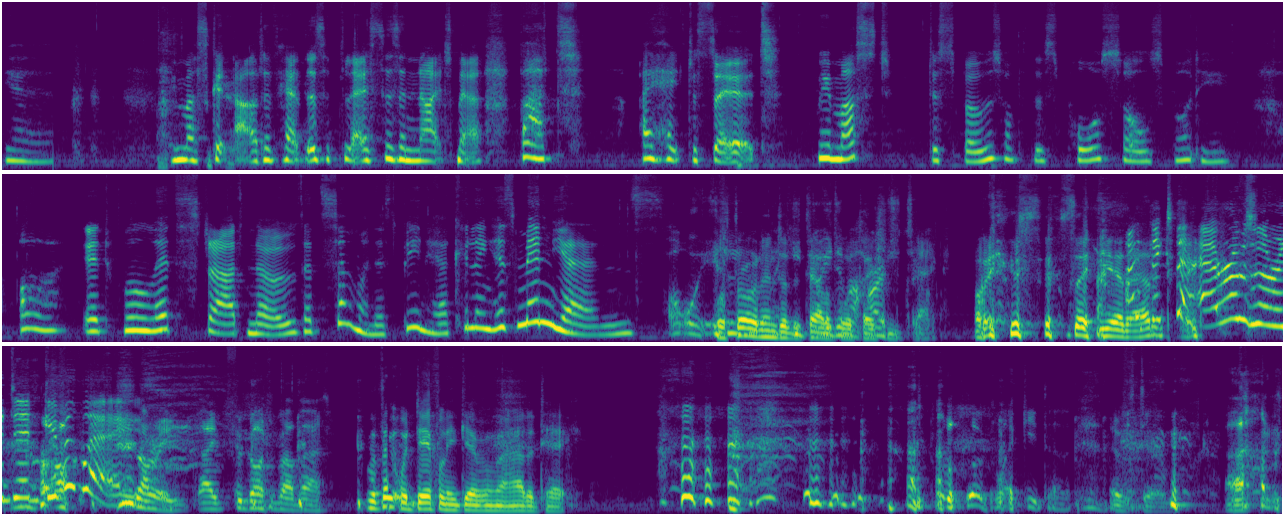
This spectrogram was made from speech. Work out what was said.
yeah. We must get out of here. This place is a nightmare. But I hate to say it, we must dispose of this poor soul's body. Or it will let Strahd know that someone has been here killing his minions. Oh, We'll throw it into the he died of a heart teleportation attack. circle. Oh, yes, so yeah, I heart think the arrows are a dead giveaway. Sorry, I forgot about that. Well, that would definitely give him a heart attack. it looked like he did. it. That was terrible. Um,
